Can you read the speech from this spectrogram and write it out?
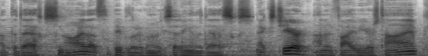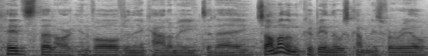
at the desks now. That's the people that are going to be sitting in the desks next year and in five years' time. Kids that are involved in the academy today, some of them could be in those companies for real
